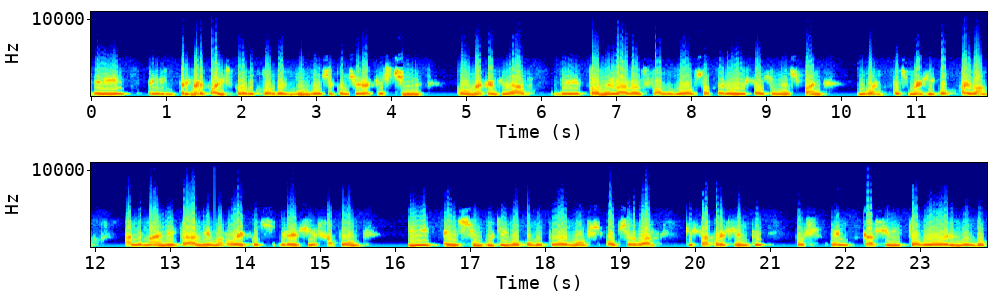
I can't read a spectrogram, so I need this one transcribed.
eh, el primer país productor del mundo se considera que es China, con una cantidad de toneladas fabulosa, Perú, Estados Unidos, España, y bueno, pues México, ahí va, Alemania, Italia, Marruecos, Grecia, Japón, y es un cultivo, como podemos observar, que está presente pues en casi todo el mundo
